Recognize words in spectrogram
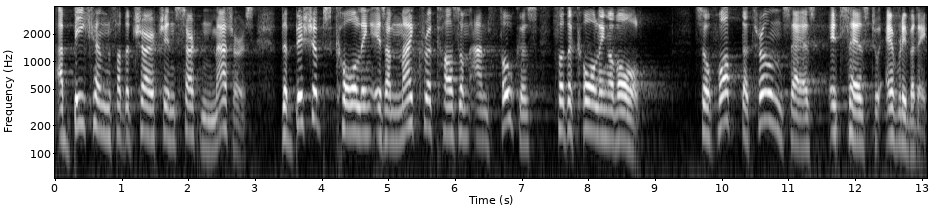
a beacon for the church in certain matters, the bishop's calling is a microcosm and focus for the calling of all. So, what the throne says, it says to everybody.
